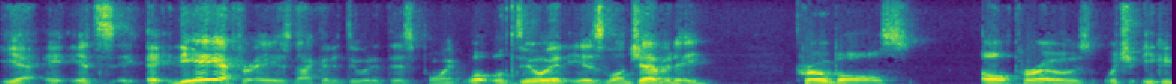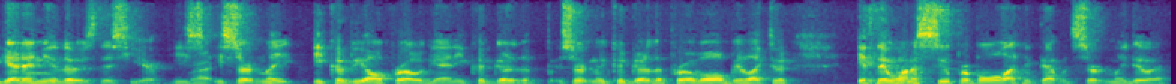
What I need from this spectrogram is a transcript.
Yeah, it, it's it, the A after A is not going to do it at this point. What will do it is longevity, Pro Bowls, All Pros, which he could get any of those this year. He's right. he certainly he could be All Pro again. He could go to the certainly could go to the Pro Bowl. Be like to it. If they won a Super Bowl, I think that would certainly do it.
